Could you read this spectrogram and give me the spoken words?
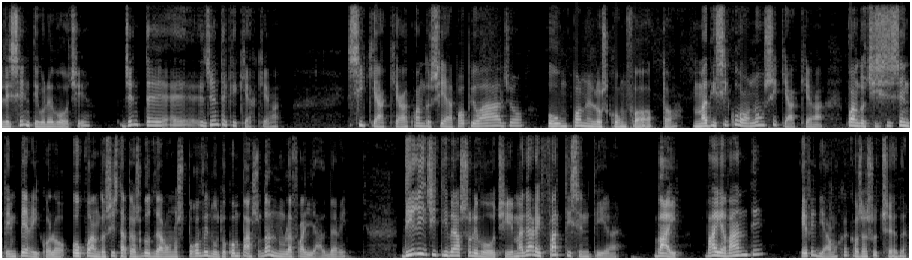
le senti quelle voci? Gente, eh, gente che chiacchiera. Si chiacchiera quando si è proprio agio o un po' nello sconforto, ma di sicuro non si chiacchiera quando ci si sente in pericolo o quando si sta per sgozzare uno sprovveduto comparso dal nulla fra gli alberi. Dirigiti verso le voci e magari fatti sentire. Vai, vai avanti e vediamo che cosa succede.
